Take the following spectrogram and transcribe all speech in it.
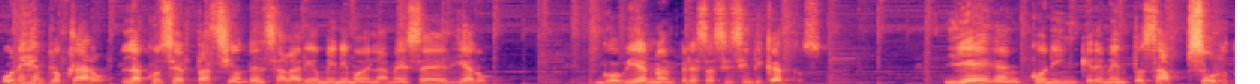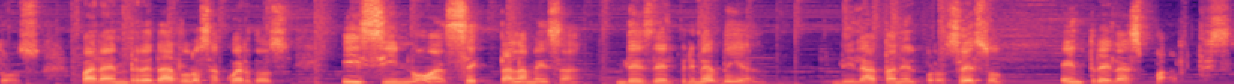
Un ejemplo claro, la concertación del salario mínimo en la mesa de diálogo, gobierno, empresas y sindicatos llegan con incrementos absurdos para enredar los acuerdos y si no acepta la mesa, desde el primer día dilatan el proceso entre las partes.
